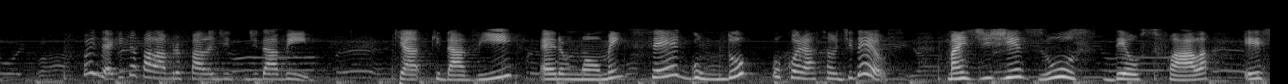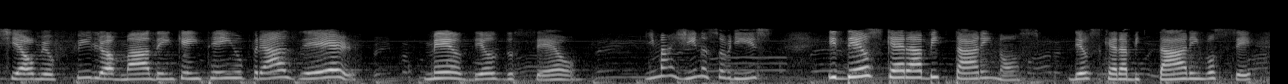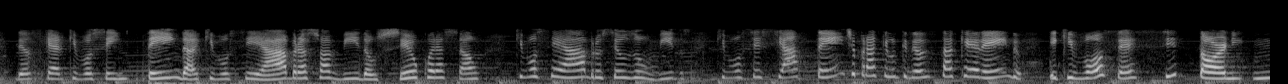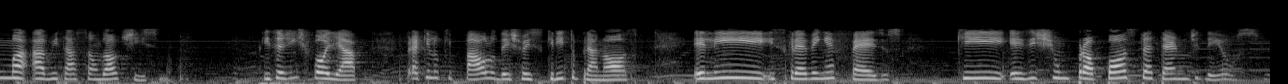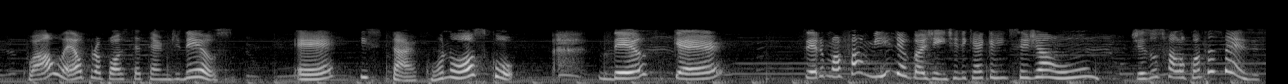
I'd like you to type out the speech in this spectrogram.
Pois é, o que, que a palavra fala de, de Davi? Que, a, que Davi era um homem segundo o coração de Deus. Mas de Jesus, Deus fala: Este é o meu filho amado em quem tenho prazer. Meu Deus do céu. Imagina sobre isso. E Deus quer habitar em nós. Deus quer habitar em você. Deus quer que você entenda, que você abra a sua vida, o seu coração, que você abra os seus ouvidos, que você se atente para aquilo que Deus está querendo e que você se torne uma habitação do Altíssimo. E se a gente for olhar para aquilo que Paulo deixou escrito para nós, ele escreve em Efésios que existe um propósito eterno de Deus. Qual é o propósito eterno de Deus? É estar conosco. Deus quer ser uma família com a gente. Ele quer que a gente seja um. Jesus falou quantas vezes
